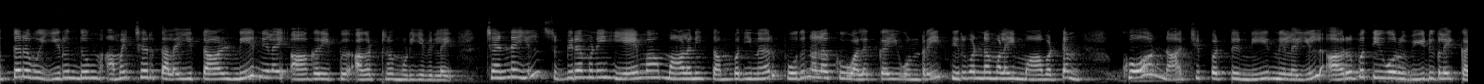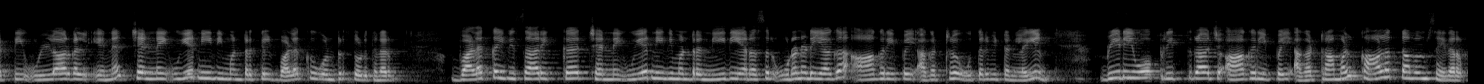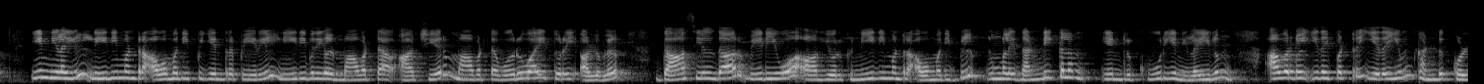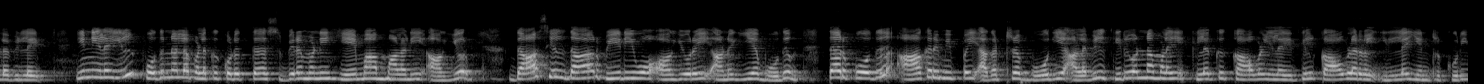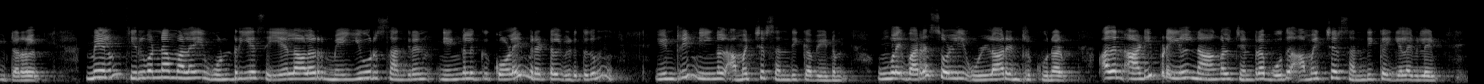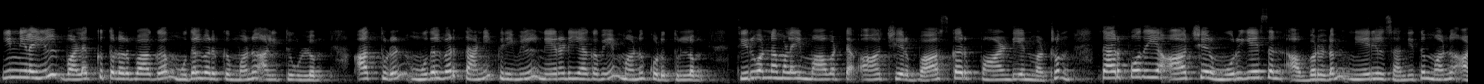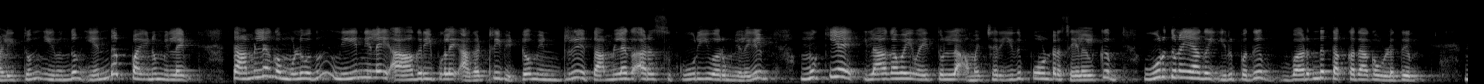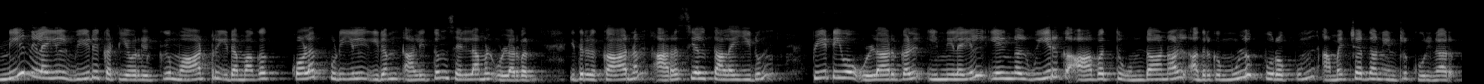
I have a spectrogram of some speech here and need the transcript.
உத்தரவு இருந்தும் அமைச்சர் தலையிட்டால் நீர்நிலை ஆகரிப்பு அகற்ற முடியவில்லை. சென்னையில் சுப்பிரமணி ஹேமா மாலனி தம்பதியினர் பொதுநலக்கு வழக்கை ஒன்றை திருவண்ணாமலை மாவட்டம் கோ நாச்சிப்பட்டு நீர்நிலையில் அறுபத்தி ஒரு வீடுகளை கட்டி உள்ளார்கள் என சென்னை உயர்நீதிமன்றத்தில் வழக்கு ஒன்று தொடுத்தனர். வழக்கை விசாரிக்க சென்னை உயர்நீதிமன்ற நீதியரசர் உடனடியாக ஆகரிப்பை அகற்ற உத்தரவிட்ட நிலையில் பிடிஓ பிரித்ராஜ் ஆகரிப்பை அகற்றாமல் காலத்தாமம் செய்தார். இந்நிலையில் நீதிமன்ற அவமதிப்பு என்ற பெயரில் நீதிபதிகள் மாவட்ட ஆட்சியர் மாவட்ட வருவாய்த்துறை அலுவலர் தாசில்தார் பிடிஓ ஆகியோருக்கு நீதிமன்ற அவமதிப்பில் உங்களை தண்டிக்கலாம் என்று கூறிய நிலையிலும் அவர்கள் இதை பற்றி எதையும் கண்டு கொள்ளவில்லை இந்நிலையில் பொதுநல வழக்கு கொடுத்த சுப்பிரமணி ஹேமா மாலினி ஆகியோர் தாசில்தார் பிடிஓ ஆகியோரை அணுகிய போது தற்போது ஆக்கிரமிப்பை அகற்ற போதிய அளவில் திருவண்ணாமலை கிழக்கு காவல் நிலையத்தில் காவலர்கள் இல்லை என்று கூறிவிட்டார்கள். மேலும் திருவண்ணாமலை ஒன்றிய செயலாளர் மெய்யூர் சந்திரன் எங்களுக்கு கொலை மிரட்டல் விடுத்ததும் இன்றி நீங்கள் அமைச்சர் சந்திக்க வேண்டும். உங்களை வர சொல்லி உள்ளார் என்று கூறினார். அதன் அடிப்படையில் நாங்கள் சென்றபோது அமைச்சர் சந்திக்க இயலவில்லை. இந்நிலையில் வழக்கு தொடர்பாக முதல்வருக்கு மனு அளித்து உள்ளோம். அத்துடன் முதல்வர் தனி பிரிவில் நேரடியாகவே மனு கொடுத்துள்ளோம். திருவண்ணாமலை மாவட்ட ஆட்சியர் பாஸ்கர் பாண்டியன் மற்றும் தற்போதைய ஆட்சியர் முருகேசன் அவரிடம் நேரில் சந்தித்து மனு அளித்தும் இருந்தும் எந்த பயனும் இல்லை. தமிழகம் முழுவதும் நீர்நிலை ஆகரிப்புகளை அகற்றிவிட்டோம் என்று தமிழக அரசு கூறி வரும் நிலையில் முக்கிய இலாகாவை வைத்துள்ள அமைச்சர் இது போன்ற செயல்களுக்கு உறுதுணையாக இருப்பது வருந்தத்தக்கதாக உள்ளது. நீர்நிலையில் வீடு கட்டியவர்களுக்கு மாற்று இடமாக கொளக்குடியில் இடம் அளித்தும் செல்லாமல் உள்ளார்கள். இதற்கு காரணம் அரசியல் தலையீடும் பிடிஓ உள்ளார்கள். இந்நிலையில் எங்கள் உயிருக்கு ஆபத்து உண்டானால் அதற்கு முழு பொறுப்பும் அமைச்சர்தான் என்று கூறினார்.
